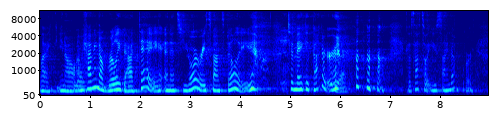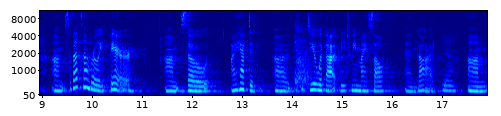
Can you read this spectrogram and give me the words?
Like, you know, yeah. I'm having a really bad day, and it's your responsibility to make it better. Because yeah. that's what you signed up for. Um, so, that's not really fair. Um, so, I have to uh, deal with that between myself and God. Yeah. Um,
